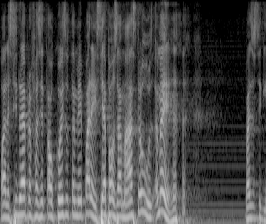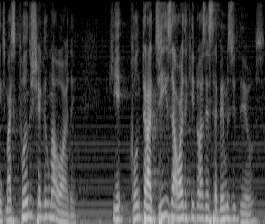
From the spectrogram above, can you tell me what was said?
Olha, se não é para fazer tal coisa, eu também parei. Se é para usar máscara, eu uso. Amém? Mas é o seguinte: mas quando chega uma ordem que contradiz a ordem que nós recebemos de Deus,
